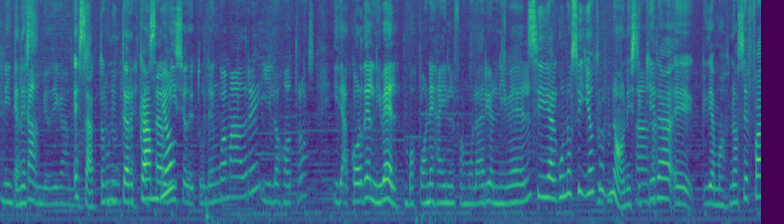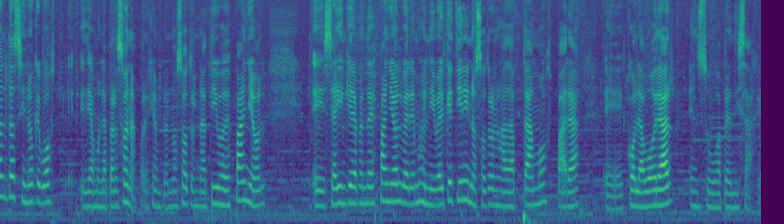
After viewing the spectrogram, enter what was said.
un intercambio, digamos. Exacto, un intercambio. servicio de tu lengua madre y los otros, y de acorde al nivel. Vos pones ahí en el formulario el nivel. Sí, algunos sí y otros no. Ni siquiera, eh, digamos, no hace falta, sino que vos, eh, digamos, la persona, por ejemplo, nosotros nativos de español, eh, si alguien quiere aprender español, veremos el nivel que tiene y nosotros nos adaptamos para colaborar en su aprendizaje.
